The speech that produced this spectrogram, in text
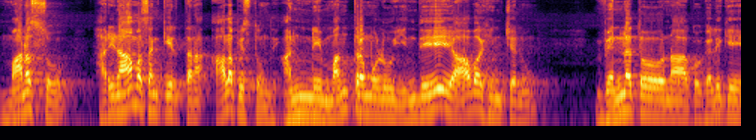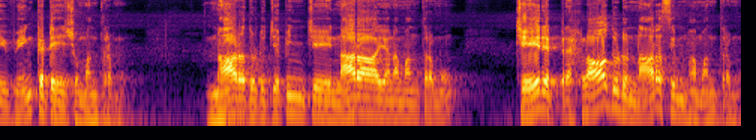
మనస్సు హరినామ సంకీర్తన ఆలపిస్తుంది. అన్ని మంత్రములు ఇందే ఆవహించెను. వెన్నతో నాకు గలిగే వెంకటేశు మంత్రము. నారదుడు జపించే నారాయణ మంత్రము చేరె ప్రహ్లాదుడు నారసింహ మంత్రము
